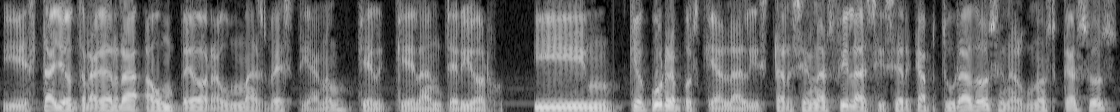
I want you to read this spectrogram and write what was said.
y estalla otra guerra aún peor, aún más bestia ¿no? que, el, que la anterior. ¿Y qué ocurre? Pues que al alistarse en las filas y ser capturados, en algunos casos,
